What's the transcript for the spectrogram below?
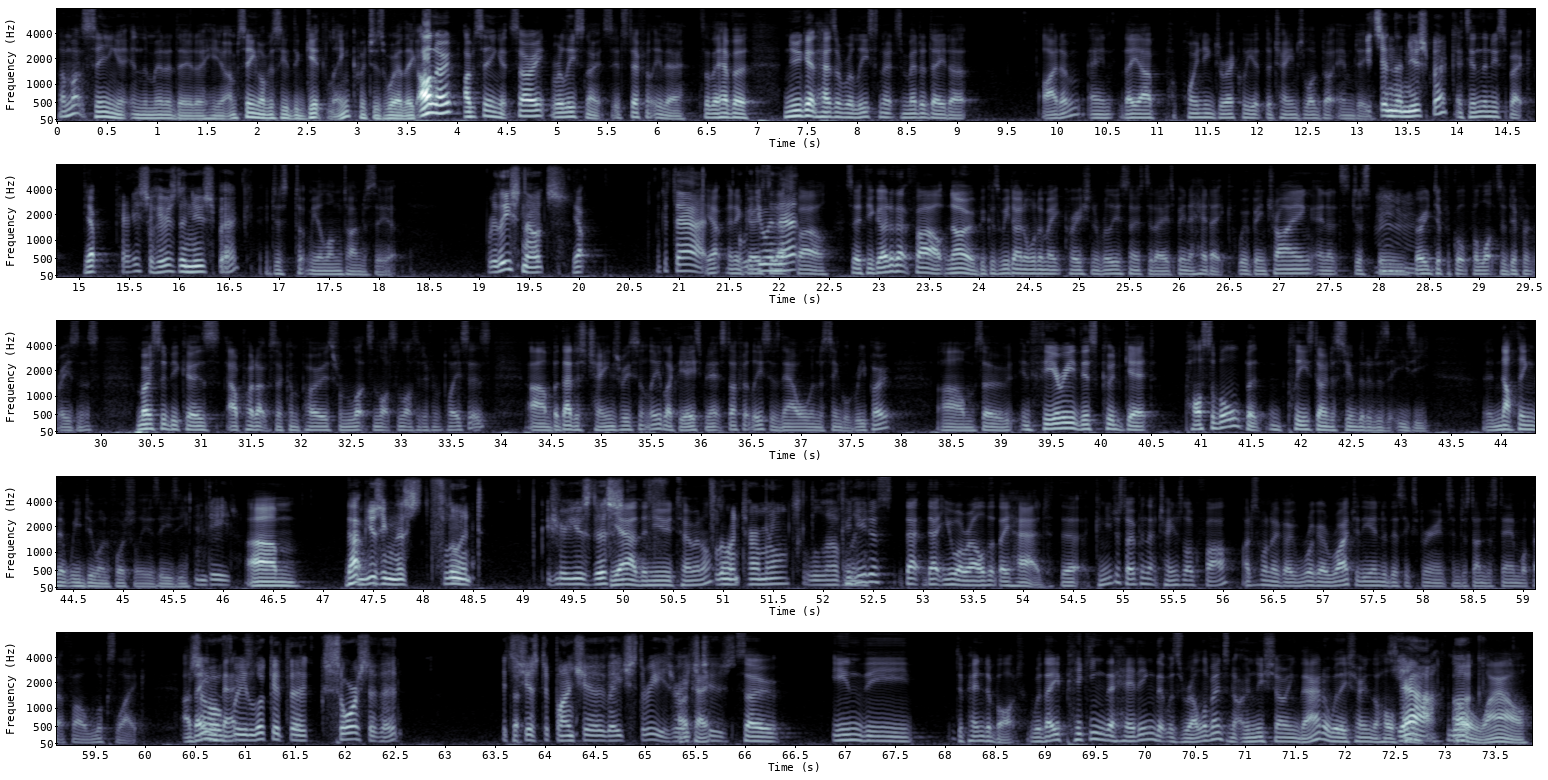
I'm not seeing it in the metadata here. I'm seeing obviously the Git link, which is where they. Oh no, I'm seeing it. Sorry, release notes. It's definitely there. So they have a NuGet has a release notes metadata item, and they are pointing directly at the changelog.md. It's in the nuspec. It's in the nuspec. Yep. Okay, so here's the nuspec. It just took me a long time to see it. Release notes. Yep. Look at that. Yep. And it we goes to that, that? file. So if you go to that file, no, because we don't automate creation of release notes today. It's been a headache. We've been trying, and it's just been Hmm. very difficult for lots of different reasons. Mostly because our products are composed from lots and lots and lots of different places. Um, but that has changed recently. Like the ASP.NET stuff, at least, is now all in a single repo. Um, so in theory, this could get possible, but please don't assume that it is easy. Uh, nothing that we do, unfortunately, is easy. Indeed. Um, that I'm using this Fluent. If you use this yeah, the new terminal. Fluent terminal, it's lovely. Could you just that that URL that they had? The can you just open that changelog file? I just want to go we'll go right to the end of this experience and just understand what that file looks like. Are they so if we look at the source of it, it's So- just a bunch of H3s or okay, H2s. so in the Dependabot, were they picking the heading that was relevant and only showing that, or were they showing the whole Yeah, thing? look. Oh wow!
